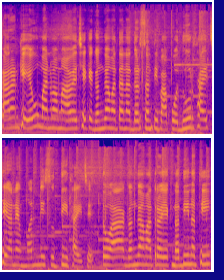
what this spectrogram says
કારણ કે એવું માનવામાં આવે છે કે ગંગા માતાના દર્શનથી પાપો દૂર થાય છે અને મનની શુદ્ધિ થાય છે. તો આ ગંગા માત્ર એક નદી નથી,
